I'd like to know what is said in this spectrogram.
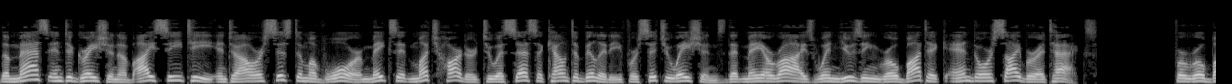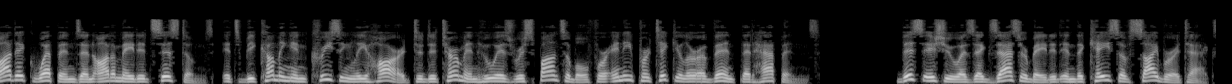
The mass integration of ICT into our system of war makes it much harder to assess accountability for situations that may arise when using robotic and or cyber attacks. For robotic weapons and automated systems, it's becoming increasingly hard to determine who is responsible for any particular event that happens. This issue is exacerbated in the case of cyberattacks,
